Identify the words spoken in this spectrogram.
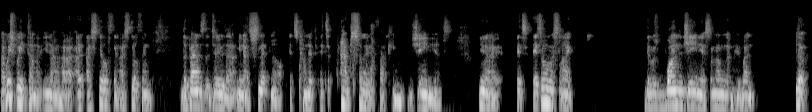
I wish we'd done it you know. I, I, I still think i still think the bands that do that, you know, Slipknot, it's kind of it's absolute fucking genius. You know, it's it's almost like there was one genius among them who went, look,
